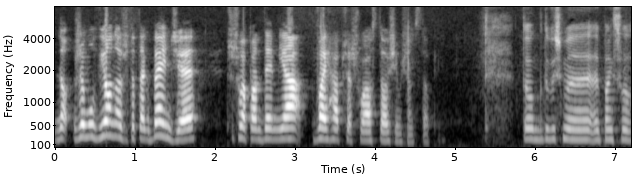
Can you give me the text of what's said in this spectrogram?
No, że mówiono, że to tak będzie, przyszła pandemia, wajcha przeszła o 180 stopni. To gdybyśmy, Państwo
